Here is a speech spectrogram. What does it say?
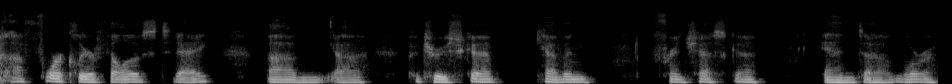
uh, four CLIR Fellows today. Um, uh, Petrushka, Kevin, Francesca, and uh, Laura.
